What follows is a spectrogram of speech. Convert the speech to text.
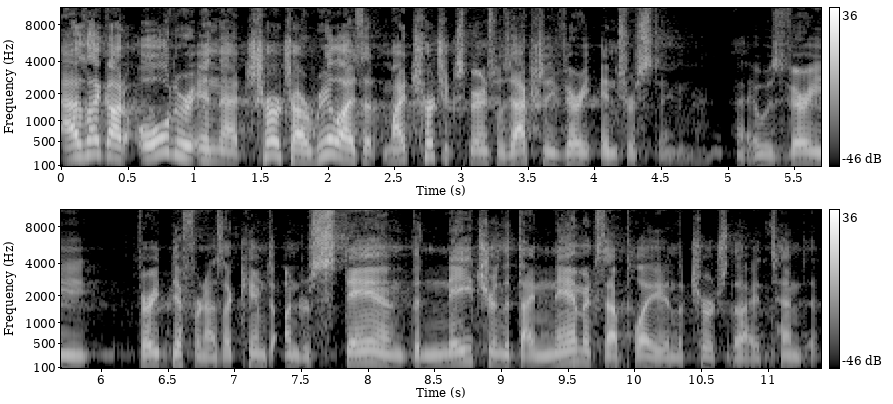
as I got older in that church, I realized that my church experience was actually very interesting. It was very, very different as I came to understand the nature and the dynamics that play in the church that I attended.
